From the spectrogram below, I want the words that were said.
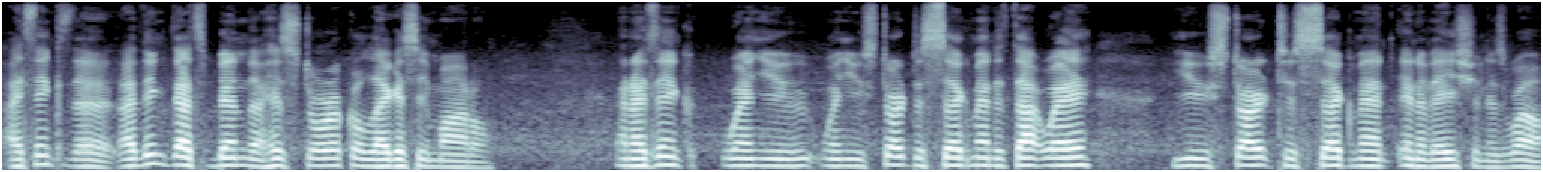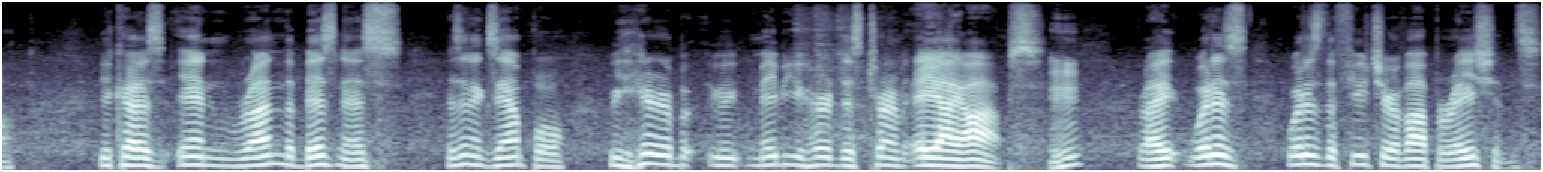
i think the i think that's been the historical legacy model and i think when you when you start to segment it that way you start to segment innovation as well because in run the business as an example we hear maybe you heard this term ai ops Mm-hmm. right? What is what is the future of operations?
